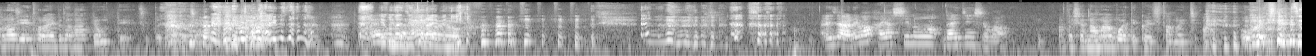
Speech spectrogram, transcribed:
同じトライブだなって思ってちょっとかけちゃう。え 同じトライブに。あれじゃああれは林の第一印象は？私は名前覚えてくれてたの一番。覚えてる。そ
